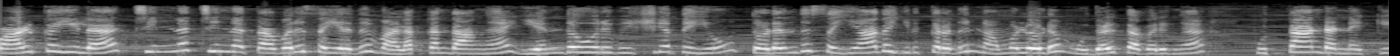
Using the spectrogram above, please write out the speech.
வாழ்க்கையில சின்ன சின்ன தவறு செய்யறது வழக்கம்தாங்க. எந்த ஒரு விஷயத்தையும் தொடர்ந்து செய்யாத இருக்கிறது நம்மளோட முதல் தவறுங்க. புத்தாண்டு அன்னைக்கு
